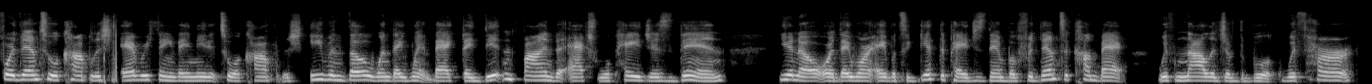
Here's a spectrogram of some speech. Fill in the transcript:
for them to accomplish everything they needed to accomplish, even though when they went back, they didn't find the actual pages then, you know, or they weren't able to get the pages then. But for them to come back with knowledge of the book, with her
